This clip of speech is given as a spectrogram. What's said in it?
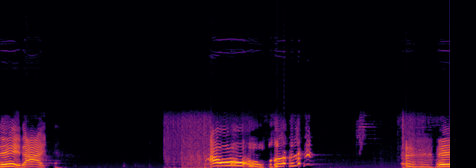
นี่ได้ เอา เอ๊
